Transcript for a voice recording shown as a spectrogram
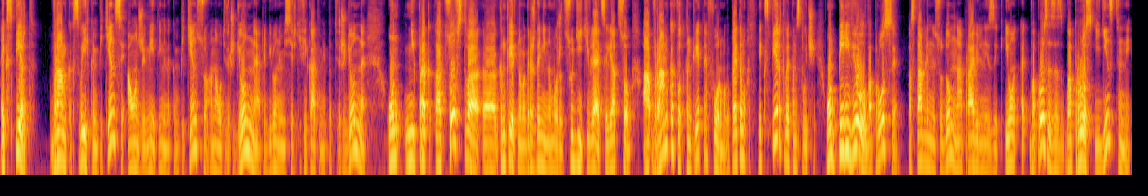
эксперт в рамках своих компетенций, а он же имеет именно компетенцию, она утвержденная, определенными сертификатами подтвержденная, он не про отцовство э, конкретного гражданина может судить, является ли отцом, а в рамках вот конкретной формулы. Поэтому эксперт в этом случае, он перевел вопросы, поставленные судом на правильный язык. И он, э, вопросы, вопрос единственный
